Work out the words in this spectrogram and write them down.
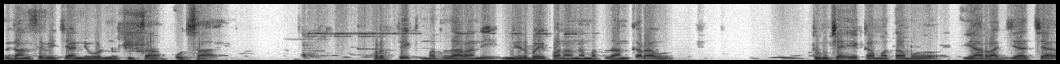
विधानसभेच्या निवडणुकीचा उत्साह आहे. प्रत्येक मतदारांनी निर्भयपणानं मतदान करावं. तुमच्या एका मतामुळं या राज्याच्या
